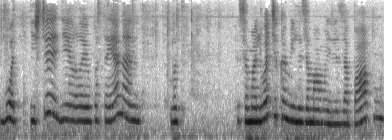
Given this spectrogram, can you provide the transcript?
Вот, и что я делаю постоянно, вот самолетиком или за маму, или за папу.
